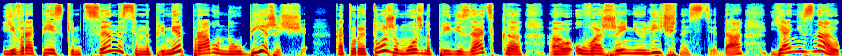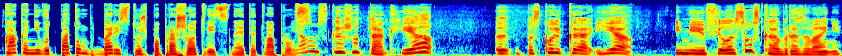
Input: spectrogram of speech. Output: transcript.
европейским ценностям, например, праву на убежище, которое тоже можно привязать к э, уважению личности, да. Я не знаю, как они, вот потом, Борис, тоже попрошу ответить на этот вопрос. Я вам скажу так, я, э, поскольку я имею философское образование,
